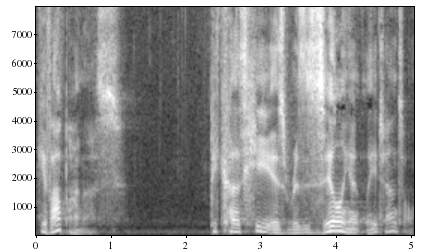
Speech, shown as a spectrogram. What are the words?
give up on us because He is resiliently gentle.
